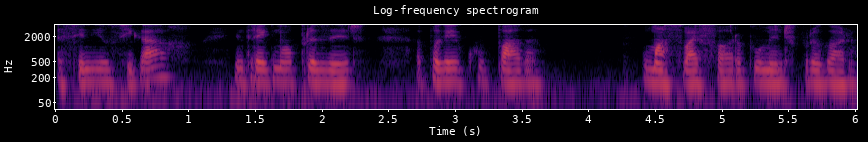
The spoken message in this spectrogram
Acendi um cigarro, entregue-me ao prazer, apaguei o culpada. O maço vai fora, pelo menos por agora.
